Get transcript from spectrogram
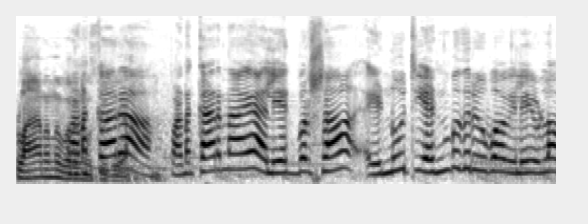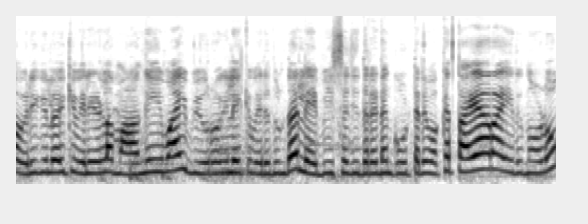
പ്ലാൻ എന്ന് പറയുന്നത്. പണക്കാരാ. പണക്കാരനായ അലി അക്ബർ ഷാ എണ്ണൂറ്റി എൺപത് രൂപ വിലയുള്ള ഒരു കിലോയ്ക്ക് വിലയുള്ള മാങ്ങയുമായി ബ്യൂറോയിലേക്ക് വരുന്നുണ്ട്. ലേബി സജിന്ദ്രനും കൂട്ടരും ഒക്കെ തയ്യാറായിരുന്നോളൂ.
